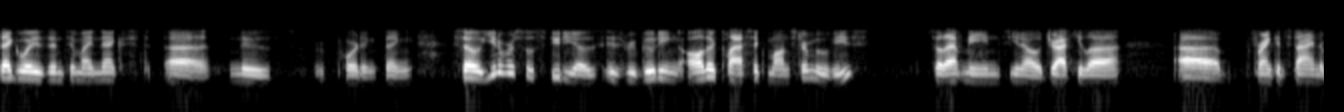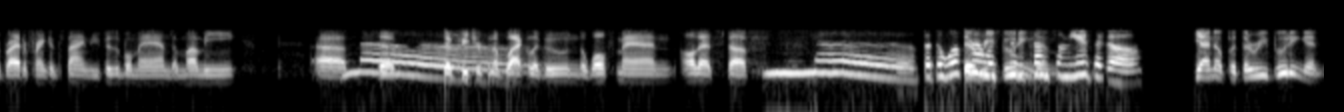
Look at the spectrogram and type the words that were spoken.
segues into my next uh, news reporting thing. So Universal Studios is rebooting all their classic monster movies. So that means, you know, Dracula, uh, Frankenstein, The Bride of Frankenstein, The Invisible Man, The Mummy, uh, no. the the creature from the Black Lagoon, The Wolfman, all that stuff. No, but the Wolfman They're was done them. some years ago. Yeah, I know, but they're rebooting it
